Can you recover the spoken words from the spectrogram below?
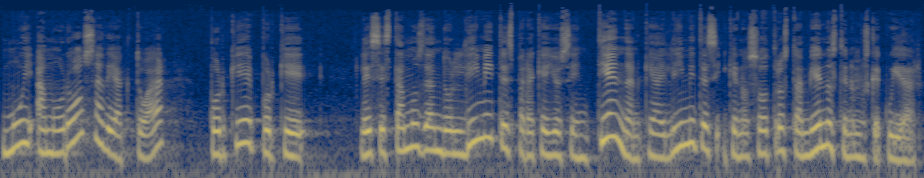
muy amorosa de actuar. ¿Por qué? Porque les estamos dando límites para que ellos entiendan que hay límites y que nosotros también nos tenemos que cuidar.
